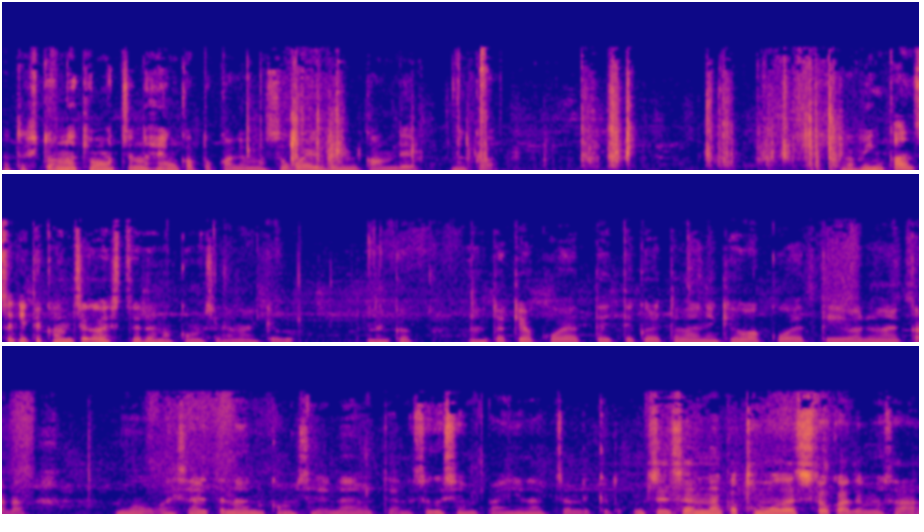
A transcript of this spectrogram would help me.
あと人の気持ちの変化とかにもすごい敏感でなんかなんか敏感すぎて勘違いしてるのかもしれないけど。なんかあの時はこうやって言ってくれたのに今日はこうやって言われないからもう愛されてないのかもしれないみたいな。すぐ心配になっちゃうんだけど。別にそれなんか友達とかでもさ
